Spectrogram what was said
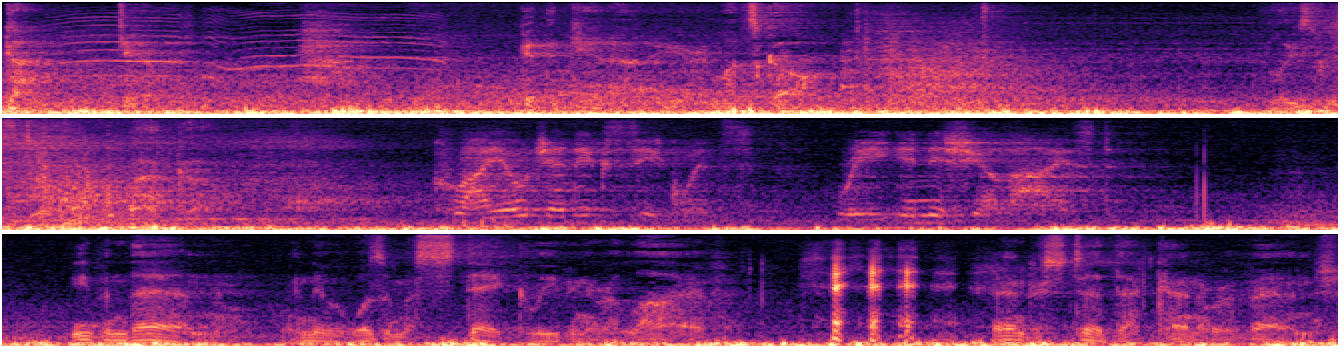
God damn it. Get the kid out of here and let's go. At least we still have a backup. Cryogenic sequence reinitialized. Even then, I knew it was a mistake leaving her alive. I understood that kind of revenge.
